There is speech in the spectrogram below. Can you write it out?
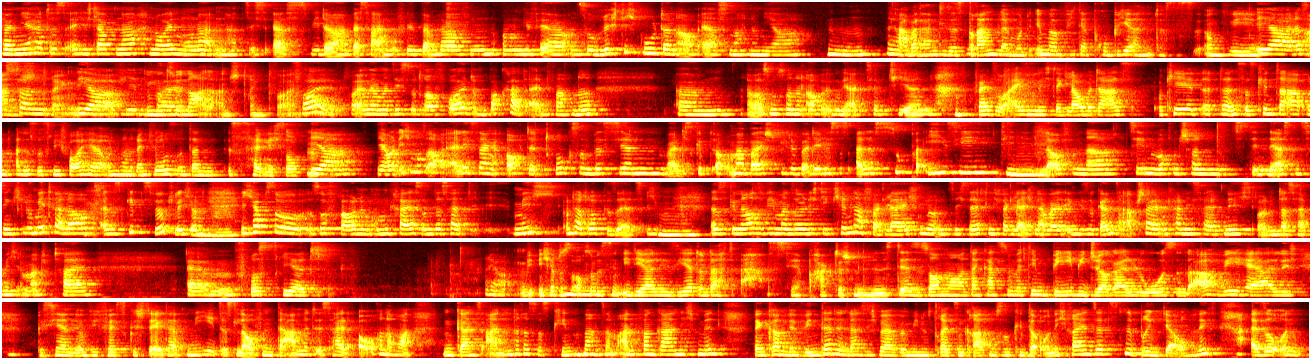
bei mir hat es, ich glaube, nach neun Monaten hat sich erst wieder besser angefühlt beim Laufen ungefähr und so richtig gut dann auch erst nach einem Jahr. Mhm. Ja. Aber dann dieses Dranbleiben und immer wieder probieren, das ist irgendwie ja, das anstrengend. Ist schon, ja, auf jeden emotional Fall. Emotional anstrengend vor allem. Voll, vor allem wenn man sich so drauf freut und Bock hat einfach, ne? Ähm, aber das muss man dann auch irgendwie akzeptieren. Weil so eigentlich der Glaube da ist, okay, dann ist das Kind da und alles ist wie vorher und man mhm. rennt los und dann ist es halt nicht so. Ja, ja, und ich muss auch ehrlich sagen, auch der Druck so ein bisschen, weil es gibt auch immer Beispiele, bei denen ist das alles super easy. Die mhm. laufen nach zehn Wochen schon den ersten zehn Kilometer Lauf. Also es gibt es wirklich. Und mhm. ich habe so, so Frauen im Umkreis und das hat mich unter Druck gesetzt. Ich, mhm. Das ist genauso wie man soll nicht die Kinder vergleichen und sich selbst nicht vergleichen, aber irgendwie so ganz abschalten kann ich es halt nicht. Und das hat mich immer total ähm, frustriert. Ja. Ich habe das auch so ein bisschen idealisiert und dachte, ach, das ist ja praktisch. Und dann ist der Sommer und dann kannst du mit dem Babyjogger los und ach, wie herrlich. Bis ich dann irgendwie festgestellt habe, nee, das Laufen damit ist halt auch nochmal ein ganz anderes. Das Kind macht es am Anfang gar nicht mit. Dann kam der Winter, dann dachte ich, bei minus 13 Grad muss das Kind da auch nicht reinsetzen. Das bringt ja auch nichts. Also und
